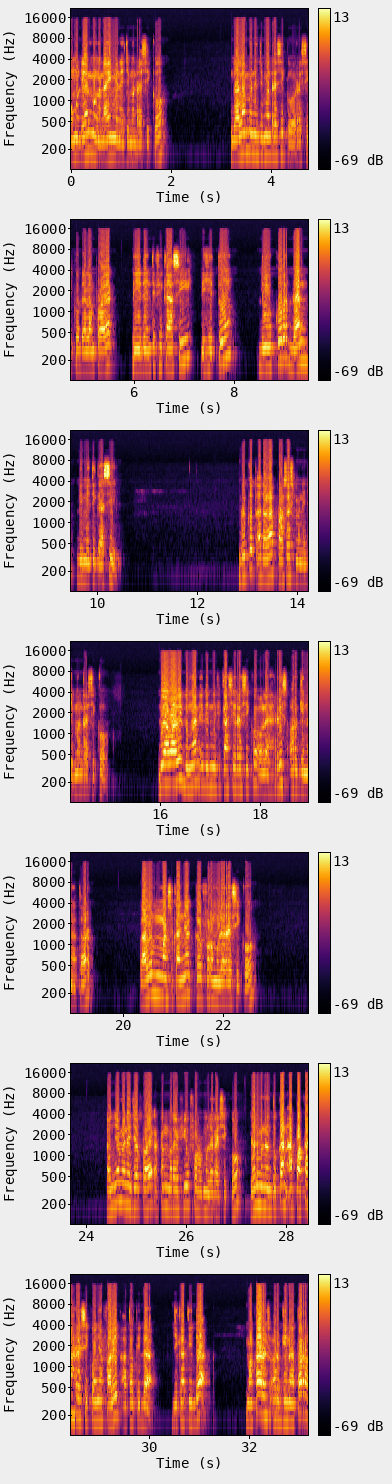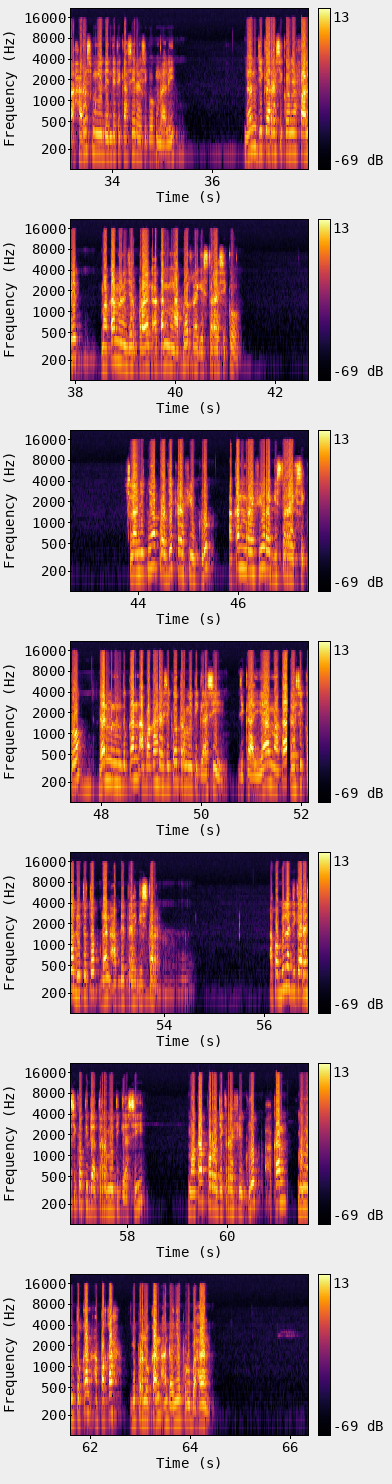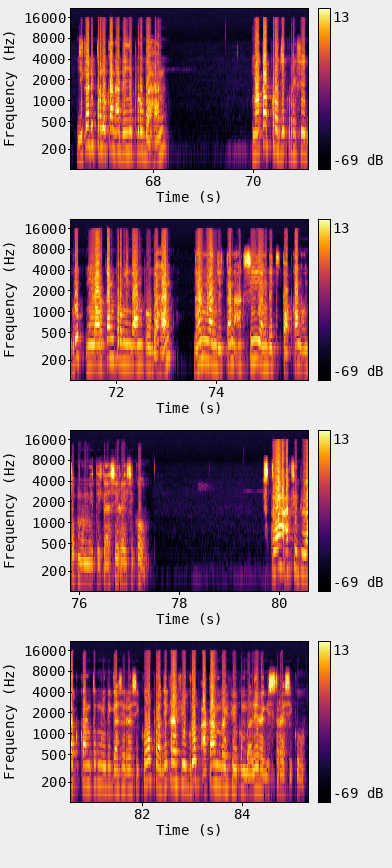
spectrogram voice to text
Kemudian mengenai manajemen resiko. Dalam manajemen resiko, resiko dalam proyek diidentifikasi, dihitung, diukur, dan dimitigasi. Berikut adalah proses manajemen resiko. Diawali dengan identifikasi resiko oleh risk originator, lalu memasukkannya ke formulir resiko. Selanjutnya manajer proyek akan mereview formulir resiko dan menentukan apakah resikonya valid atau tidak. Jika tidak, maka risk originator harus mengidentifikasi resiko kembali. Dan jika resikonya valid, maka manajer proyek akan mengupload register resiko. Selanjutnya, project review group akan mereview register resiko dan menentukan apakah resiko termitigasi. Jika iya, maka resiko ditutup dan update register. Apabila jika resiko tidak termitigasi, maka project review group akan menentukan apakah diperlukan adanya perubahan. Jika diperlukan adanya perubahan, maka project review group mengeluarkan permintaan perubahan dan melanjutkan aksi yang ditetapkan untuk memitigasi risiko. Setelah aksi dilakukan untuk memitigasi risiko, project review group akan mereview kembali register risiko.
